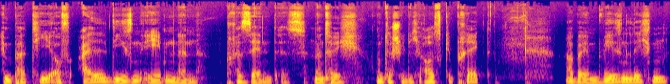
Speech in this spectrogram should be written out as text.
Empathie auf all diesen Ebenen präsent ist. Natürlich unterschiedlich ausgeprägt, aber im Wesentlichen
